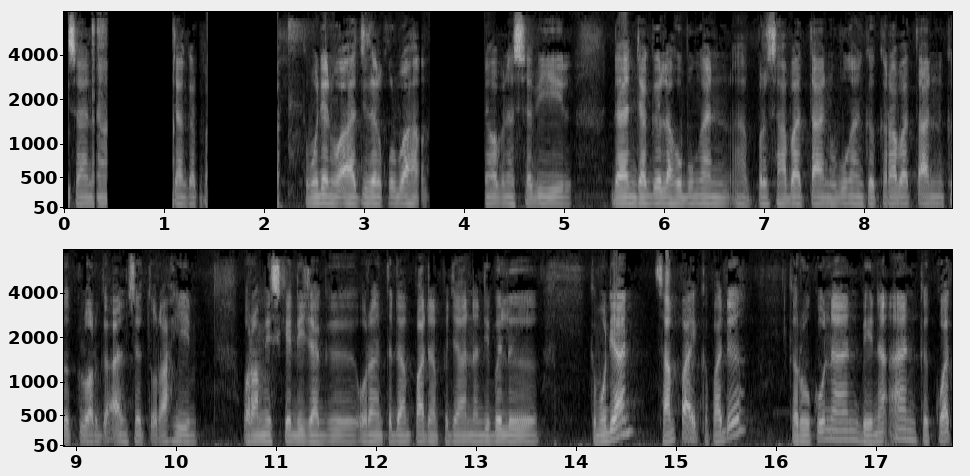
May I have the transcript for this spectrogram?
sana kemudian wa atizal qurbah wa sabil. Dan jagalah hubungan uh, persahabatan hubungan kekerabatan kekeluargaan satu rahim. Orang miskin dijaga orang yang terdampar dalam perjalanan dibela kemudian sampai kepada kerukunan binaan kekuatan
